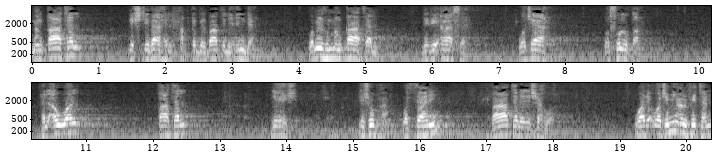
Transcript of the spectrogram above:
من قاتل لاشتباه الحق بالباطل عنده ومنهم من قاتل لرئاسة وجاه وسلطة فالأول قاتل ليش لشبهة والثاني قاتل لشهوة. وجميع الفتن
